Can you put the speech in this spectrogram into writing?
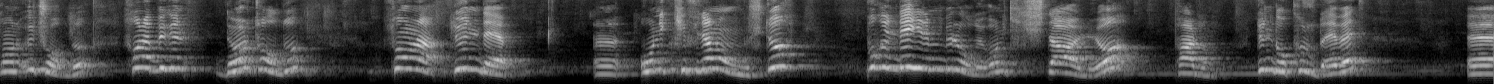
Sonra 3 oldu. Sonra bir gün 4 oldu. Sonra dün de 12 falan olmuştu. Bugün de 21 oluyor. 12 kişi daha ölüyor. Pardon. Dün 9'du evet. E,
